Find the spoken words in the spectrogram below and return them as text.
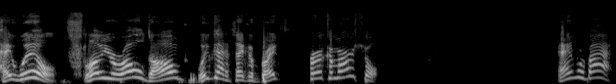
Hey, Will, slow your roll, dog. We've got to take a break for a commercial. And we're back.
